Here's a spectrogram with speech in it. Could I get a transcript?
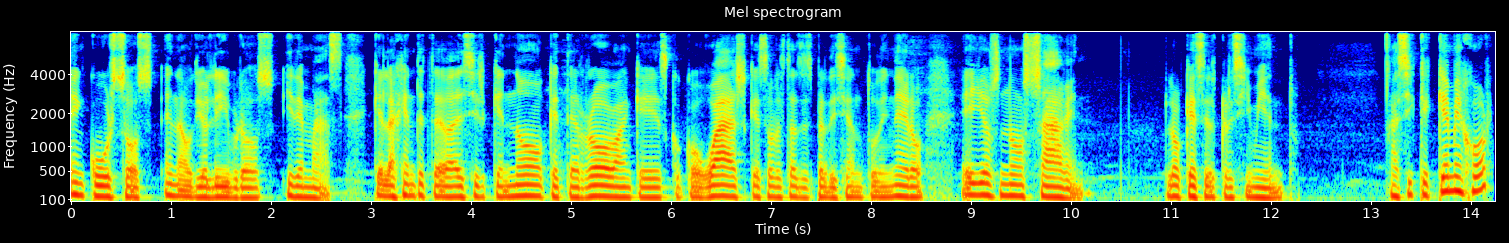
en cursos, en audiolibros y demás, que la gente te va a decir que no, que te roban, que es coco wash, que solo estás desperdiciando tu dinero, ellos no saben lo que es el crecimiento. Así que qué mejor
